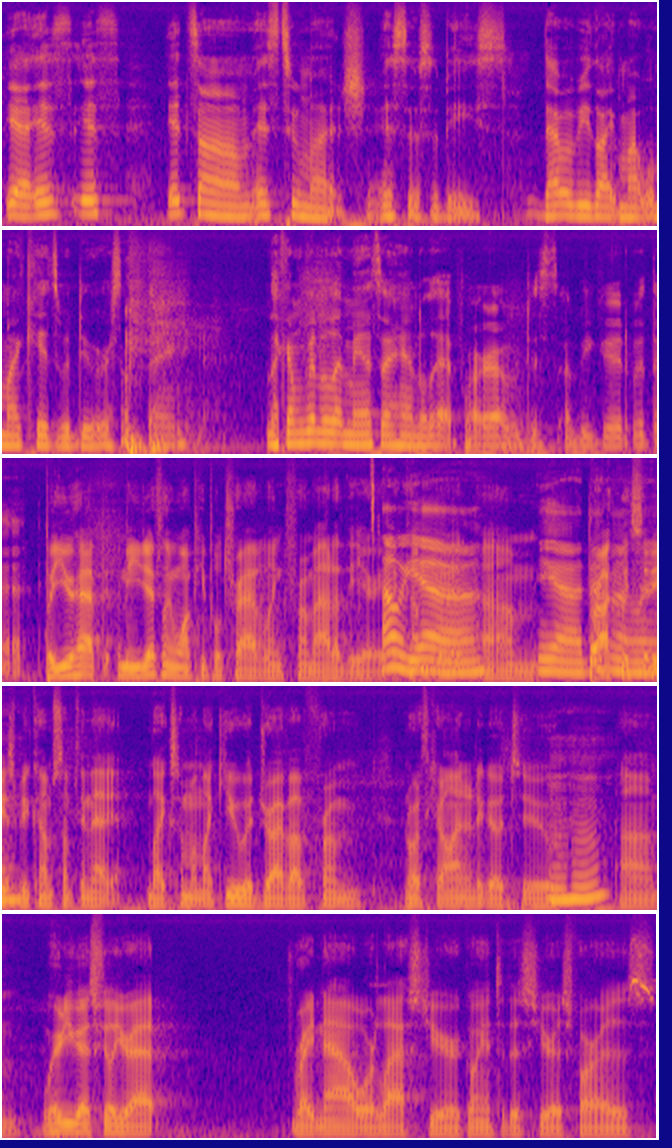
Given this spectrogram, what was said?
Yeah, it's it's it's um it's too much. It's just a beast. That would be like my what my kids would do or something. Like I'm gonna let Mansa handle that part. I would just I'd be good with that. But you're happy. I mean, you definitely want people traveling from out of the area. Oh, to come yeah. To it. Um, Yeah, Broccoli City has become something that, like, someone like you would drive up from North Carolina to go to. Mm-hmm. Um, where do you guys feel you're at right now, or last year, going into this year, as far as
